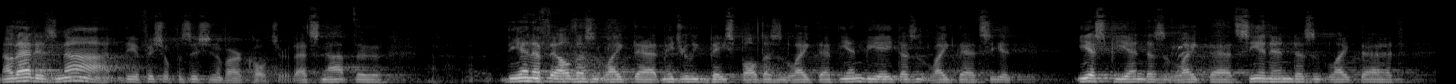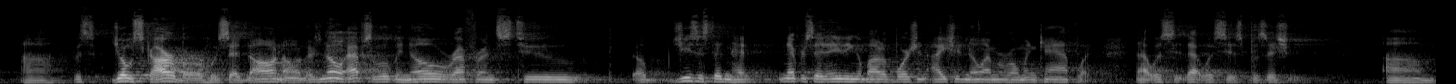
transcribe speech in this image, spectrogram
Now, that is not the official position of our culture. That's not the the NFL doesn't like that. Major League Baseball doesn't like that. The NBA doesn't like that. See it. ESPN doesn't like that. CNN doesn't like that. Uh, it was Joe Scarborough who said, "No, no, there's no, absolutely no reference to uh, Jesus didn't have, never said anything about abortion. I should know. I'm a Roman Catholic." That was that was his position. Um,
